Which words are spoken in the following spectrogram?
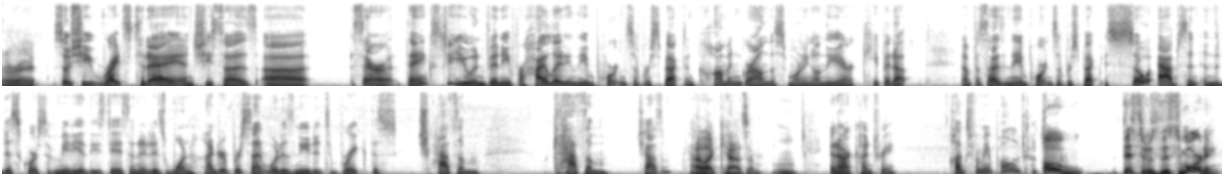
All right. So she writes today and she says, uh, Sarah, thanks to you and Vinny for highlighting the importance of respect and common ground this morning on the air. Keep it up. Emphasizing the importance of respect is so absent in the discourse of media these days, and it is 100% what is needed to break this chasm. Chasm. Chasm? I like chasm. Mm, in our country. Hugs from your polo teacher. Oh, this was this morning.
